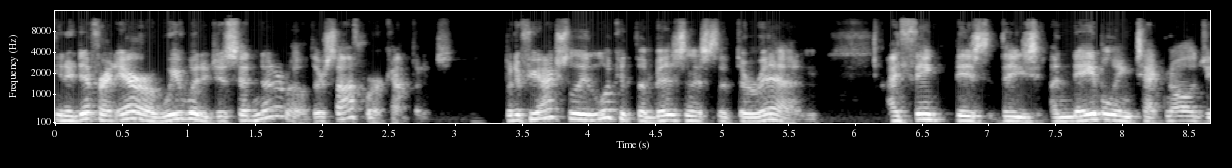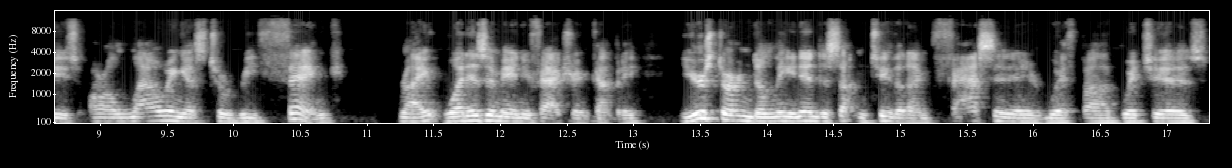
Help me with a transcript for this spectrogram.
in a different era, we would have just said, no, no, no, they're software companies. But if you actually look at the business that they're in, I think these, these enabling technologies are allowing us to rethink right? What is a manufacturing company? You're starting to lean into something too that I'm fascinated with, Bob, which is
